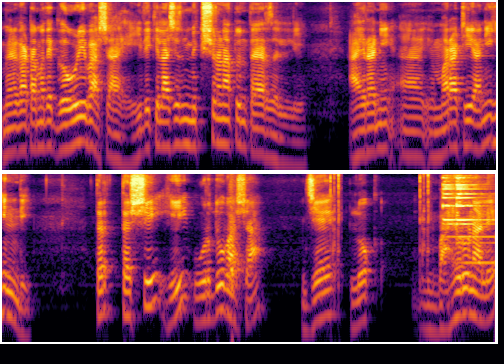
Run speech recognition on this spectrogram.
मेळघाटामध्ये गवळी भाषा आहे. ही देखील अशीच मिश्रणातून तयार झालेली आहे. आयराणी मराठी आणि हिंदी. तर तशी ही उर्दू भाषा जे लोक बाहेरून आले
